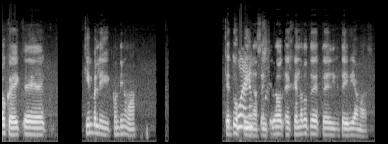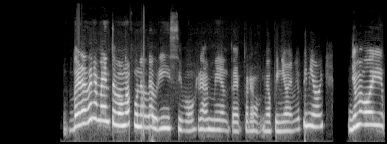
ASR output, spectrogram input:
Ok, eh, Kimberly, continúa. ¿Qué tú Bueno. opinas? ¿En qué lado, en qué lado te, te, te iría más? Verdaderamente van a funar durísimo, realmente, pero mi opinión es mi opinión. Yo me voy,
